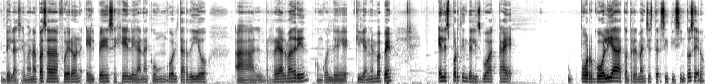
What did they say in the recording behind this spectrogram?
de la semana pasada fueron el PSG le gana con un gol tardío al Real Madrid con gol de Kylian Mbappé. El Sporting de Lisboa cae por goleada contra el Manchester City 5-0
